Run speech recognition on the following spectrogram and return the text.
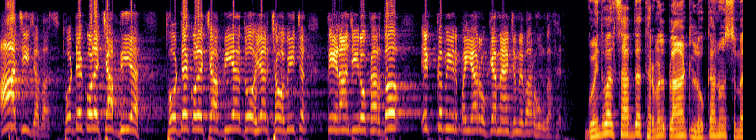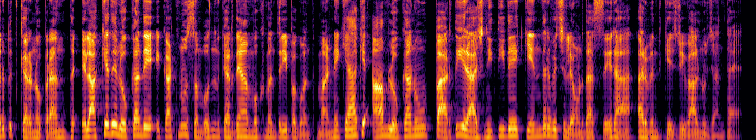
ਆ ਚੀਜ਼ ਆ ਬਸ। ਤੁਹਾਡੇ ਕੋਲੇ ਚਾਬੀ ਹੈ ਤੁਹਾਡੇ ਕੋਲੇ ਚਾਬੀ ਹੈ 2024 ਚ 13 ਜ਼ੀਰੋ ਕਰ ਦੋ 1 ਵੀ ਰੁਪਈਆ ਰੁਕ ਗਿਆ, ਮੈਂ ਜ਼ਿੰਮੇਵਾਰ ਹੋਊਂਗਾ ਫਿਰ। ਗੋਇੰਦਵਾਲ ਸਾਹਿਬ ਦਾ ਥਰਮਲ ਪਲਾਂਟ ਲੋਕਾਂ ਨੂੰ ਸਮਰਪਿਤ ਕਰਨ ਉਪਰੰਤ ਇਲਾਕੇ ਦੇ ਲੋਕਾਂ ਦੇ ਇਕੱਠ ਨੂੰ ਸੰਬੋਧਨ ਕਰਦਿਆਂ ਮੁੱਖ ਮੰਤਰੀ ਭਗਵੰਤ ਮਾਨ ਨੇ ਕਿਹਾ ਕਿ ਆਮ ਲੋਕਾਂ ਨੂੰ ਭਾਰਤੀ ਰਾਜਨੀਤੀ ਦੇ ਕੇਂਦਰ ਵਿੱਚ ਲਿਆਉਣ ਦਾ ਸਿਹਰਾ ਅਰਵਿੰਦ ਕੇਜਰੀਵਾਲ ਨੂੰ ਜਾਂਦਾ ਹੈ।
